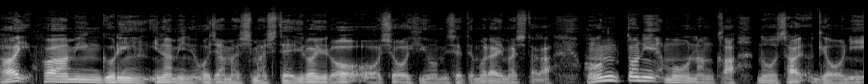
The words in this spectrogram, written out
はい。ファーミングリーン稲見にお邪魔しまして、いろいろ商品を見せてもらいましたが、本当にもうなんか農作業に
